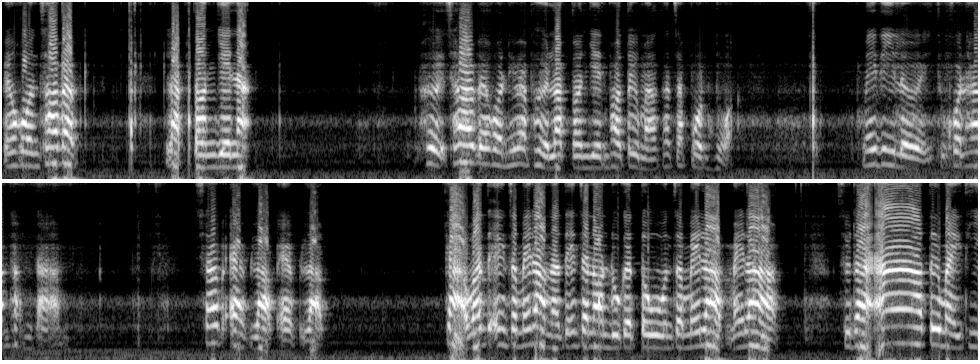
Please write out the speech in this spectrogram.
เป็นคนชอบแบบหลับตอนเย็นอะเผลอชอบเป็นคนที่แบบเผลอหลับตอนเย็นพอตื่นมาก็จะปวดหัว ไม่ดีเลย ทุกคนห้ามทำตาม ชอบแอบหลับแอบหลับกะว่าตัวเองจะไม่หลับนะตัวเองจะนอนดูการ์ตูนจะไม่หลับไม่หลับ สุดท้ายอ้าวตื่นมาอีกที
